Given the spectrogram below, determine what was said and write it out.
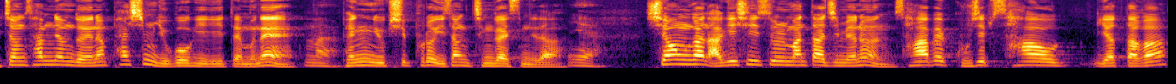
2003년도에는 86억이기 때문에 네. 160% 이상 증가했습니다. 예. 시험관 아기 시술만 따지면은 494억이었다가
